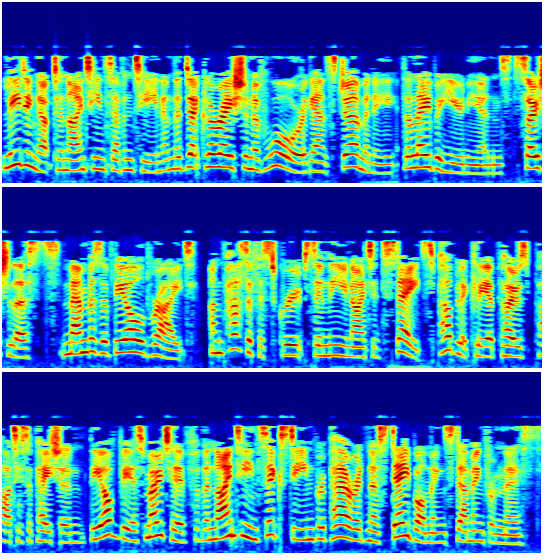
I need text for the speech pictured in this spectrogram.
Leading up to 1917 and the declaration of war against Germany, the labor unions, socialists, members of the old right, and pacifist groups in the United States publicly opposed participation, the obvious motive for the 1916 Preparedness Day bombing stemming from this.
